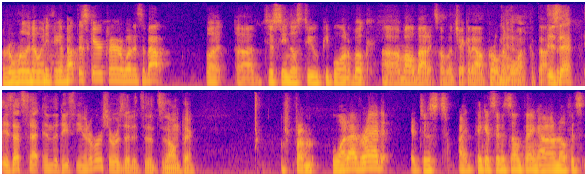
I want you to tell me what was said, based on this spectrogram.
I don't really know anything about this character or what it's about but uh, just seeing those two people on a book, uh, I'm all about it. So I'm gonna check it out. Pearl number Yeah. one comes out. Is that is that set in the DC universe or is it its, its own thing? from what I've read? It just I think it's in its own thing. I don't know if it's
